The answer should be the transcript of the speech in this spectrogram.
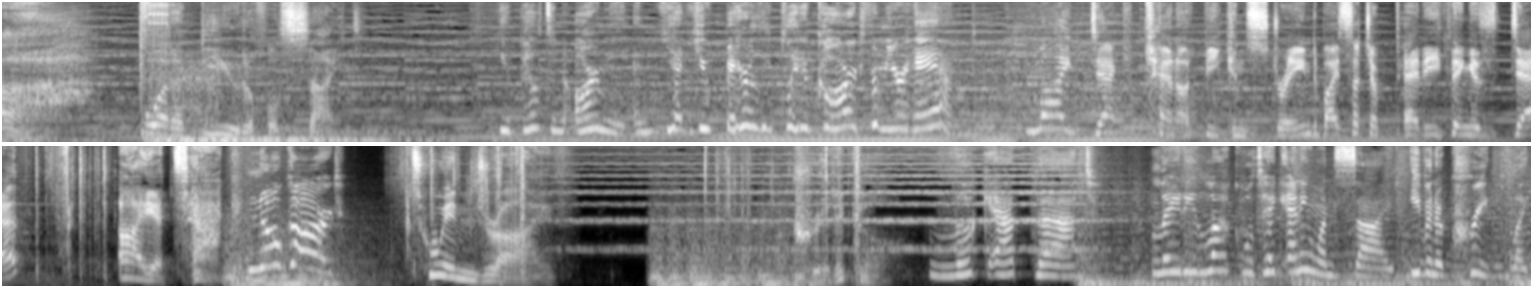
Ah, what a beautiful sight. You built an army, and yet you barely played a card from your hand. My deck cannot be constrained by such a petty thing as death. I attack. No guard! Twin Drive. Critical. Look at that. Lady Luck will take anyone's side, even a creep like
